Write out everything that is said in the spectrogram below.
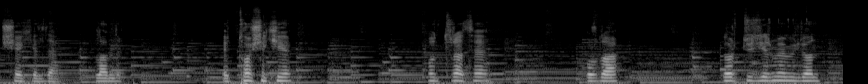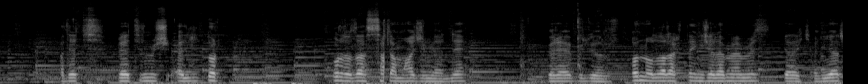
şekilde kullandık. E, Toshiki kontratı burada 420 milyon adet üretilmiş 54 burada da saklama hacimlerini görebiliyoruz. Son olarak da incelememiz gereken yer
